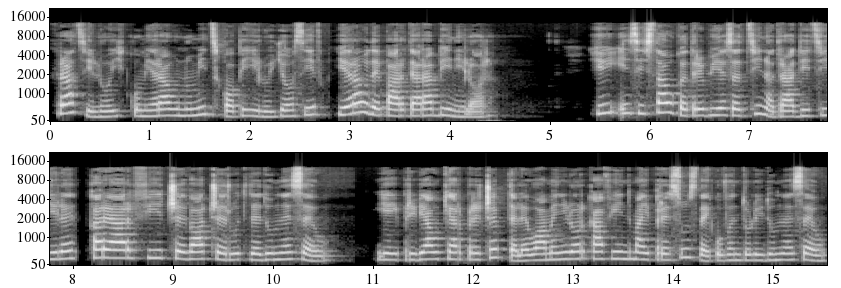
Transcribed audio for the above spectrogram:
Frații lui, cum erau numiți copiii lui Iosif, erau de partea rabinilor, ei insistau că trebuie să țină tradițiile care ar fi ceva cerut de Dumnezeu. Ei priveau chiar preceptele oamenilor ca fiind mai presus de cuvântul lui Dumnezeu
